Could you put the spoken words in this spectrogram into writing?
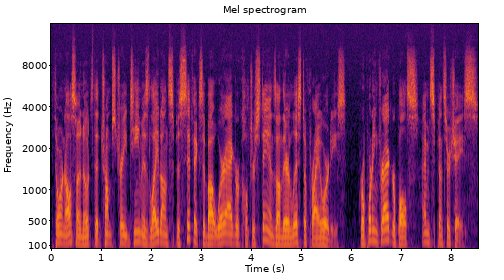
Thorn also notes that Trump's trade team is light on specifics about where agriculture stands on their list of priorities. Reporting for AgriPulse, I'm Spencer Chase.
